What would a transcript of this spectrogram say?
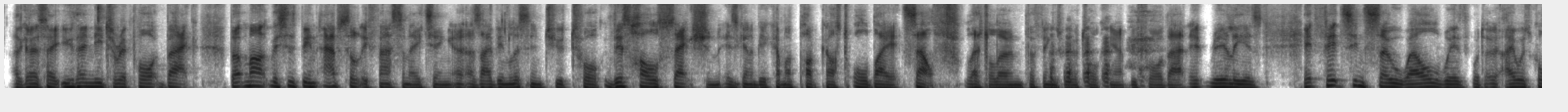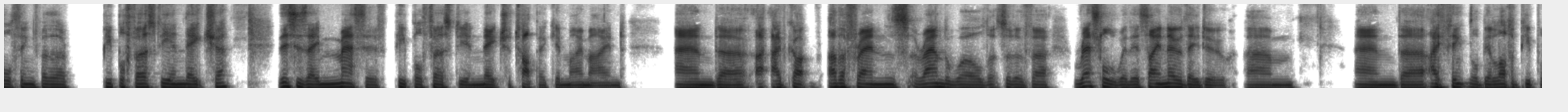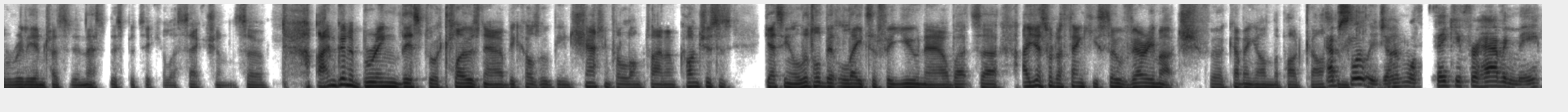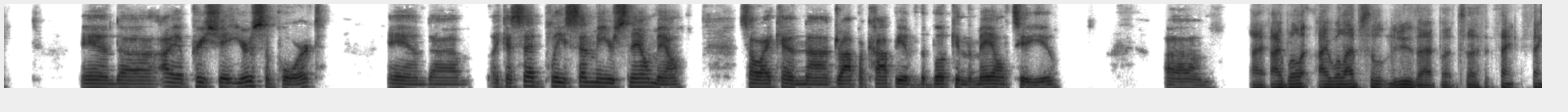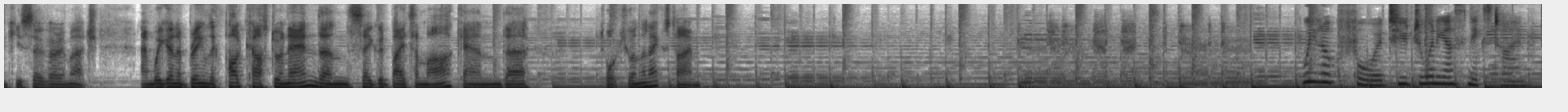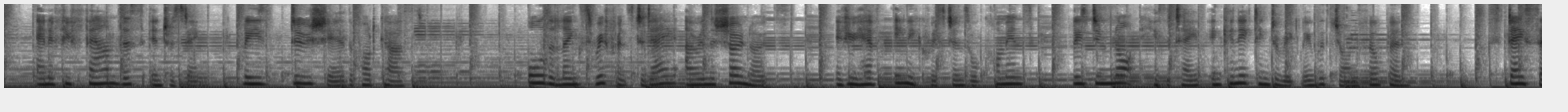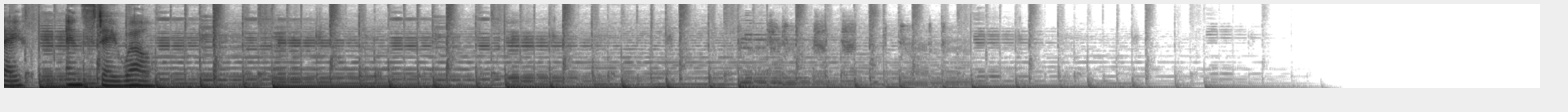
I was going to say, you then need to report back. But Mark, this has been absolutely fascinating as I've been listening to you talk. This whole section is going to become a podcast all by itself, let alone the things we were talking about before that. It really is, it fits in so well with what I always call things, whether people firsty in nature. This is a massive people firsty in nature topic in my mind. And uh, I, have got other friends around the world that sort of uh, wrestle with this. I know they do. Um, and uh, I think there'll be a lot of people really interested in this this particular section. So I'm going to bring this to a close now because we've been chatting for a long time. I'm conscious it's getting a little bit later for you now, but uh, I just want to thank you so very much for coming on the podcast. Absolutely, John. Well, thank you for having me, and uh, I appreciate your support. And um, like I said, please send me your snail mail so I can uh, drop a copy of the book in the mail to you. Um, I, will. I will absolutely do that. But uh, thank thank you so very much. And we're going to bring the podcast to an end and say goodbye to Mark and uh, talk to you on the next time. We look forward to you joining us next time. And if you found this interesting, please do share the podcast. All the links referenced today are in the show notes. If you have any questions or comments, please do not hesitate in connecting directly with John Philpin. Stay safe and stay well.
